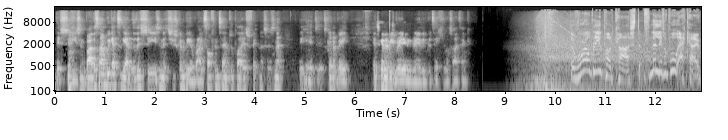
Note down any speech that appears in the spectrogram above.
this hmm. season, by the time we get to the end of this season, it's just going to be a write off in terms of players' fitness, isn't it? it hmm. it's going to be it's going to be really really ridiculous. I think. The Royal Blue Podcast from the Liverpool Echo.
